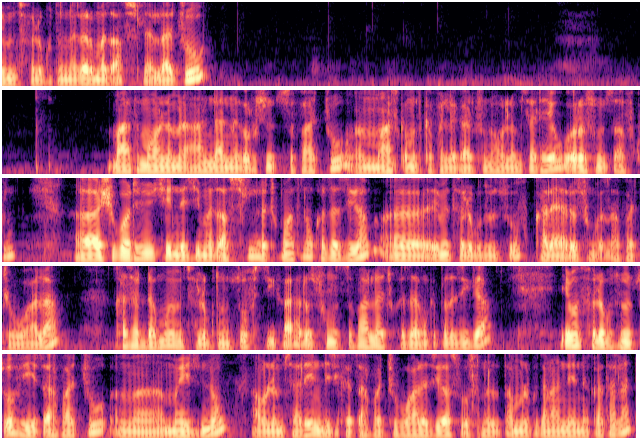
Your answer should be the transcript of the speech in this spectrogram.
የምትፈልጉትን ነገር መጻፍ ስላላችሁ ማለትም አሁን ለምን አንዳንድ ነገሮችን ጽፋችሁ ማስቀመጥ ከፈለጋችሁ አሁን ለምሳሌ ይኸው ርዕሱን ጻፍኩኝ። እሺ ጓደኞቼ እንደዚህ መጻፍ ስላላችሁ ማለት ነው። ከዛ እዚህ የምትፈልጉትን ጽሁፍ ከላይ ርዕሱን ከጻፋችሁ በኋላ ከስር ደግሞ የምትፈልጉትን ጽሁፍ እዚህ ርዕሱን ጽፋላችሁ። ከዛ መቀጠል እዚህ የምትፈልጉትን ጽሁፍ እየጻፋችሁ መሄድ ነው። አሁን ለምሳሌ እንደዚህ ከጻፋችሁ በኋላ እዚህ ጋር ሶስት ነጥብ ምልክቱን አንዴ እነካታለን።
